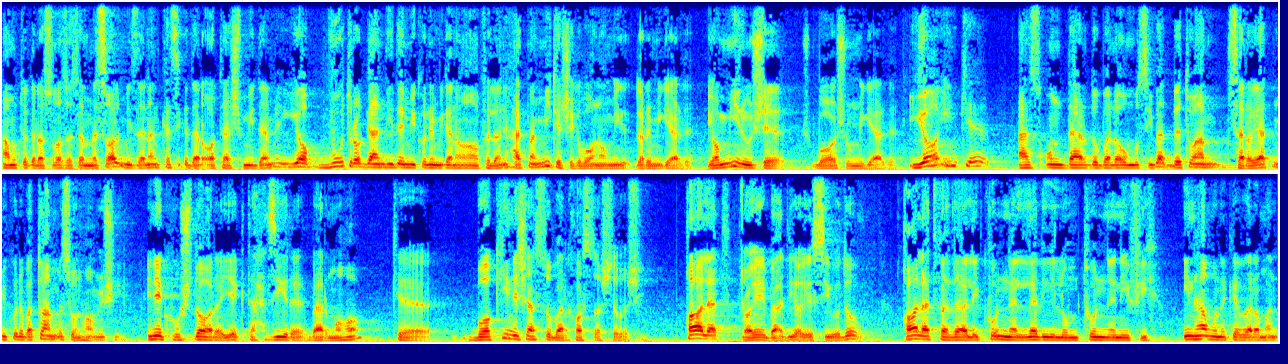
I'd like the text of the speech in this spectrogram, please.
همونطور که رسول الله صلی الله مثال می‌زنن کسی که در آتش میدمه یا بوت رو گندیده می‌کنه میگن آ فلانی حتما می‌کشه که با اونا می داره میگرده. یا مینوشه باهاشون میگرده. یا اینکه از اون درد و بلا و مصیبت به تو هم سرایت می‌کنه و تو هم مثل اونها میشی. این یک هشدار یک تحذیر بر ماها که با کی نشست و برخواست داشته باشیم قالت آیه بعدی آیه 32 قالت فذلكن الذي لمتنني فيه این همونه که برای من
